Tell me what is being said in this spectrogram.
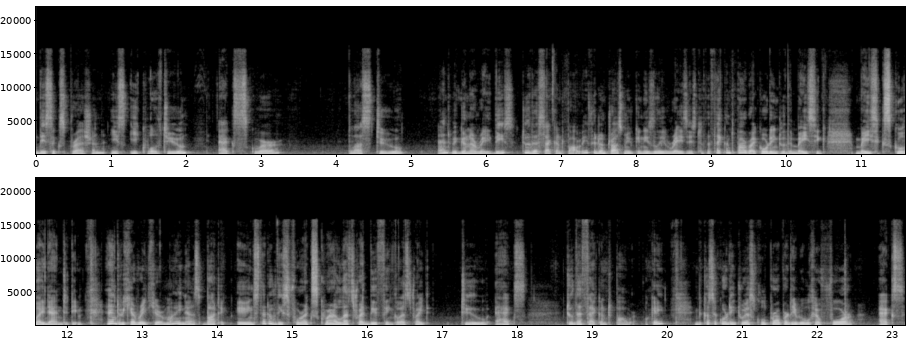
this expression is equal to x squared plus 2 and we're gonna raise this to the second power. If you don't trust me, you can easily raise this to the second power according to the basic basic school identity. And we have right here minus, but instead of this 4x squared, let's write this thing. Let's write 2x to the second power, okay? Because according to a school property, we will have 4 x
